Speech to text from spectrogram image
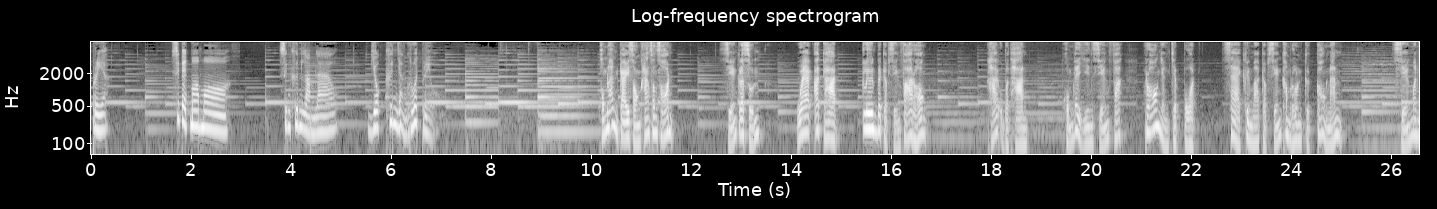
เปรี้ย11 มม ซึ่งขึ้นลำแล้ว ยกขึ้นอย่างรวดเร็ว ผมลั่นไกสองครั้งซ้อนๆ เสียงกระสุนแหวกอากาศกลืนไปกับเสียงฟ้าร้อง คล้ายอุปทาน ผมได้ยินเสียงฟักร้องอย่างเจ็บปวด แทรกขึ้นมากับเสียงคำรนกึกก้องนั้น เสียงมัน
